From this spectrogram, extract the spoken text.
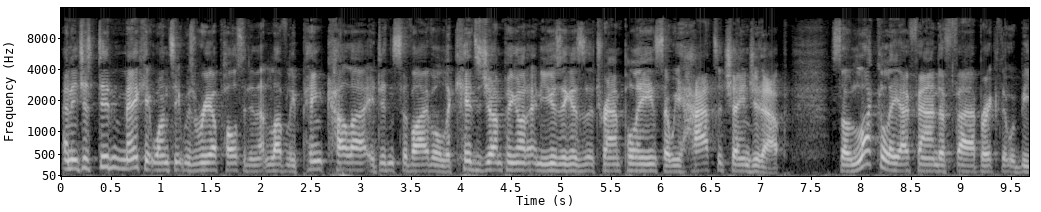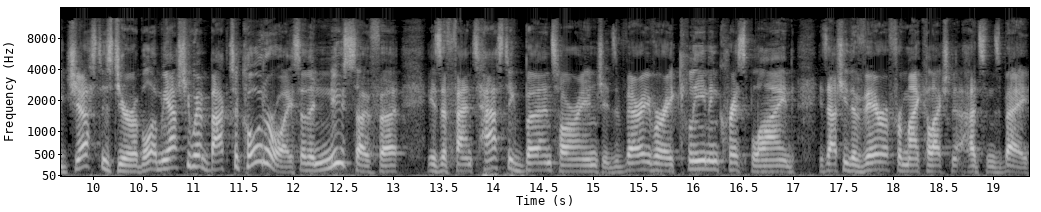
And it just didn't make it once it was reupholstered in that lovely pink color. It didn't survive all the kids jumping on it and using it as a trampoline, so we had to change it up. So luckily, I found a fabric that would be just as durable, and we actually went back to corduroy. So the new sofa is a fantastic burnt orange. It's very, very clean and crisp lined. It's actually the Vera from my collection at Hudson's Bay,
